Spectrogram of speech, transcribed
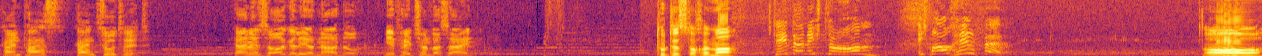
Kein Pass, kein Zutritt. Keine Sorge, Leonardo. Mir fällt schon was ein. Tut es doch immer. Steht da nicht so rum! Ich brauche Hilfe! Oh,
